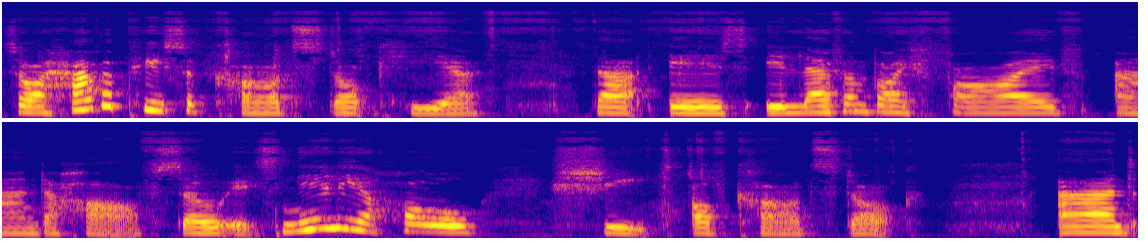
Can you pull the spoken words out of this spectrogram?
So I have a piece of cardstock here that is 11 by five and a half. So it's nearly a whole sheet of cardstock. And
